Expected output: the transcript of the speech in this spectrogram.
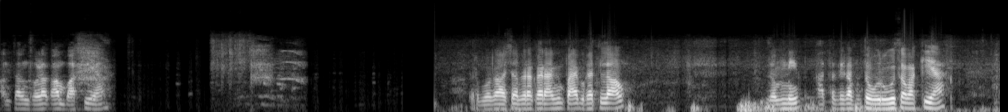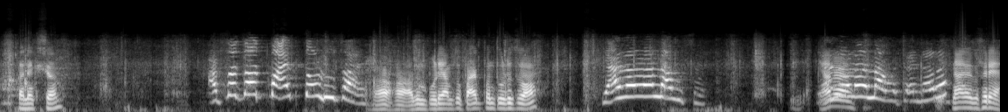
आमचं थोडं काम बाकी आहे. तर बघा अशा प्रकारे आम्ही पाईप घातला आहोत जमिनीत. आता ते का फक्त उरवूचा बाकी आहे. कनेक्शन. आहे. हा हा. अजून पुढे आमचं पाईप पण तोडूच हा या नळाला लावूच आहे ना आहे नाही दुसऱ्या.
